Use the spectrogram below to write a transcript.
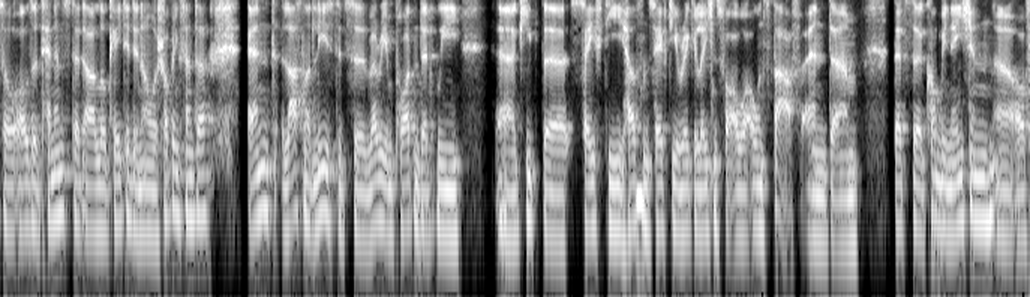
So all the tenants that are located in our shopping center, and last not least, it's uh, very important that we uh, keep the safety, health and safety regulations for our own staff, and um, that's a combination uh, of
